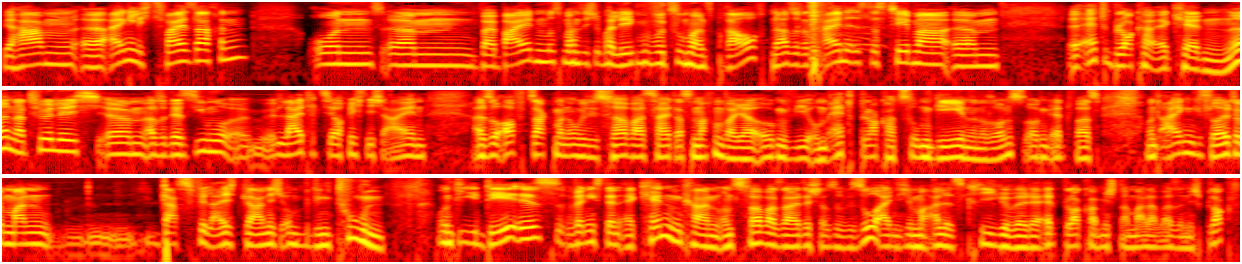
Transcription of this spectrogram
Wir haben äh, eigentlich zwei Sachen. Und ähm, bei beiden muss man sich überlegen, wozu man es braucht. Ne? Also das eine ist das Thema ähm, äh, Adblocker erkennen. Ne? Natürlich, ähm, also der Simo äh, leitet sie auch richtig ein. Also oft sagt man irgendwie Server-Side, das machen wir ja irgendwie, um Adblocker zu umgehen oder sonst irgendetwas. Und eigentlich sollte man das vielleicht gar nicht unbedingt tun. Und die Idee ist, wenn ich es denn erkennen kann und serverseitig ja sowieso eigentlich immer alles kriege, weil der Adblocker mich normalerweise nicht blockt,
